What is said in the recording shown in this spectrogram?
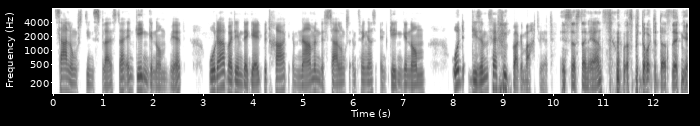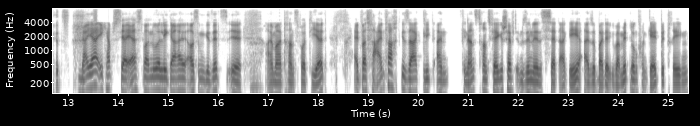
Zahlungsdienstleister entgegengenommen wird oder bei dem der Geldbetrag im Namen des Zahlungsempfängers entgegengenommen und diesem verfügbar gemacht wird. Ist das dein Ernst? Was bedeutet das denn jetzt? Naja, ich habe es ja erstmal nur legal aus dem Gesetz äh, einmal transportiert. Etwas vereinfacht gesagt liegt ein Finanztransfergeschäft im Sinne des ZAG, also bei der Übermittlung von Geldbeträgen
